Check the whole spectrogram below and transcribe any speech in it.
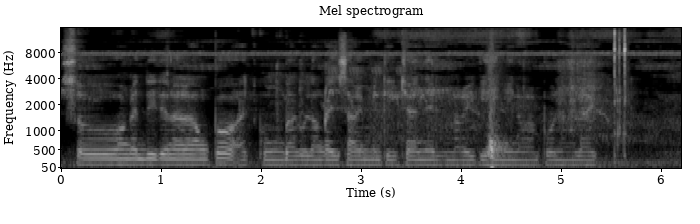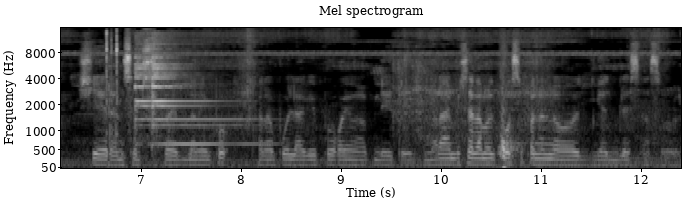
So hanggang dito na lang po at kung bago lang kayo sa aking munting channel makikihingi naman po ng like, share and subscribe na rin po para po lagi po kayong updated. Maraming salamat po sa panonood. God bless us all.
